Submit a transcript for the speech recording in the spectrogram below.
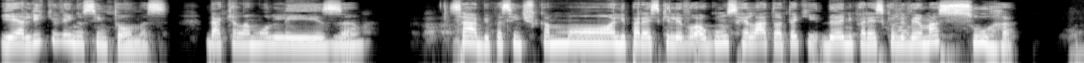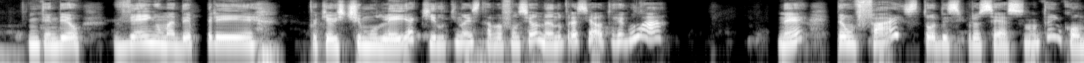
e é ali que vem os sintomas. Dá aquela moleza, sabe? O paciente fica mole, parece que levou. Alguns relatam até que, Dani, parece que eu levei uma surra. Entendeu? Vem uma deprê, porque eu estimulei aquilo que não estava funcionando para se autorregular. Né? Então faz todo esse processo, não tem como.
